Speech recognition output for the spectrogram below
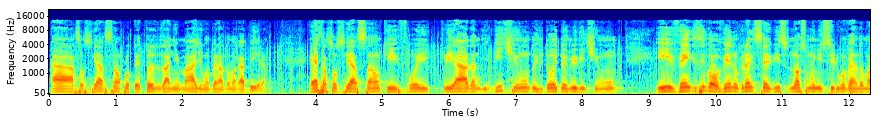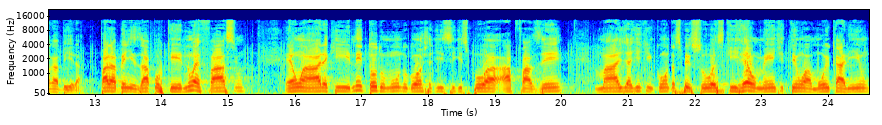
à Associação Protetora dos Animais de Governador Magabeira. Essa associação que foi criada em 21 de 2 de 2021 e vem desenvolvendo um grande serviço no nosso município, governador Magabeira. Parabenizar, porque não é fácil, é uma área que nem todo mundo gosta de se dispor a, a fazer, mas a gente encontra as pessoas que realmente têm um amor e carinho,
